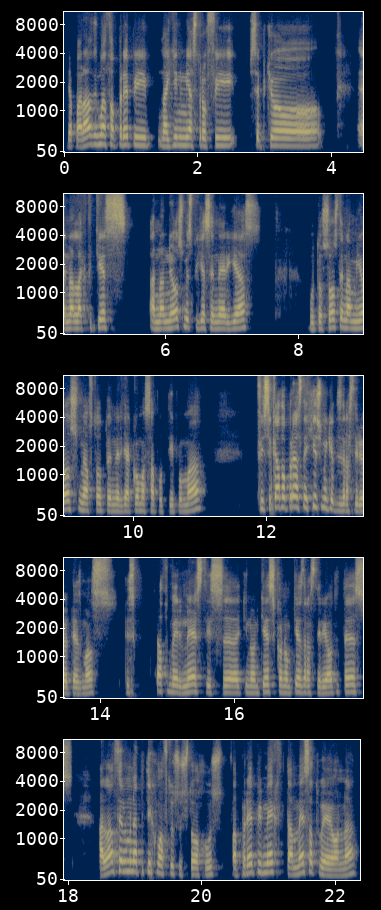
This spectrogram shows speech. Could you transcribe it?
Για παράδειγμα, θα πρέπει να γίνει μια στροφή σε πιο εναλλακτικές ανανεώσιμες πηγές ενέργειας, ούτως ώστε να μειώσουμε αυτό το ενεργειακό μας αποτύπωμα. Φυσικά θα πρέπει να συνεχίσουμε και τις δραστηριότητες μας, τις καθημερινές, τις ε, κοινωνικές, οικονομικές δραστηριότητες. Αλλά αν θέλουμε να επιτύχουμε αυτούς τους στόχους, θα πρέπει μέχρι τα μέσα του αιώνα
